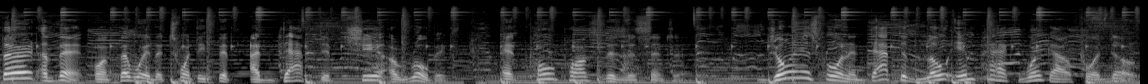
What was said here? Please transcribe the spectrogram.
Third event on February the 25th, Adaptive Cheer Aerobics at Poe Parks Visitor Center. Join us for an adaptive low impact workout for adults.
